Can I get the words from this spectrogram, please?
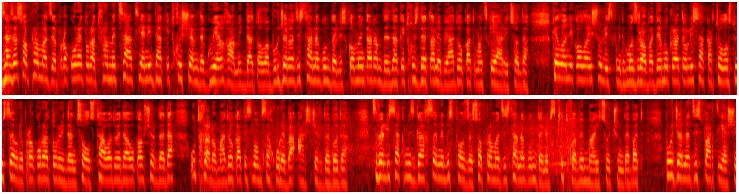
ზაზა სოფრომაძე პროკურატურა 18 საათიანი დაკითხვის შემდეგ გვიან ღამით დატოვა. ბურჯანაძის თანაგუნდელის კომენტარამდე დაკითხვის დეტალები ადვოკატმაც კი არ იცოდა. გელო ნიკოლაიშვილის თქმით მოძრაობა დემოკრატიული საქართველოსთვის წევრი პროკურატურიდან ცოლს თავადვე დაუკავშირდა და უთხრა რომ ადვოკატის მომსახურება არ სჭირდებოდა. ძველი საქმის გახსენების ფონზე სოფრომაძის თანაგუნდელებს კითხვები მაინც უჩნდებათ. ბურჯანაძის პარტიაში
